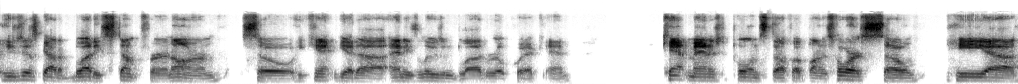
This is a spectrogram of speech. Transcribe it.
he's just got a bloody stump for an arm, so he can't get uh, and he's losing blood real quick and can't manage to pull himself up on his horse. So he uh,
